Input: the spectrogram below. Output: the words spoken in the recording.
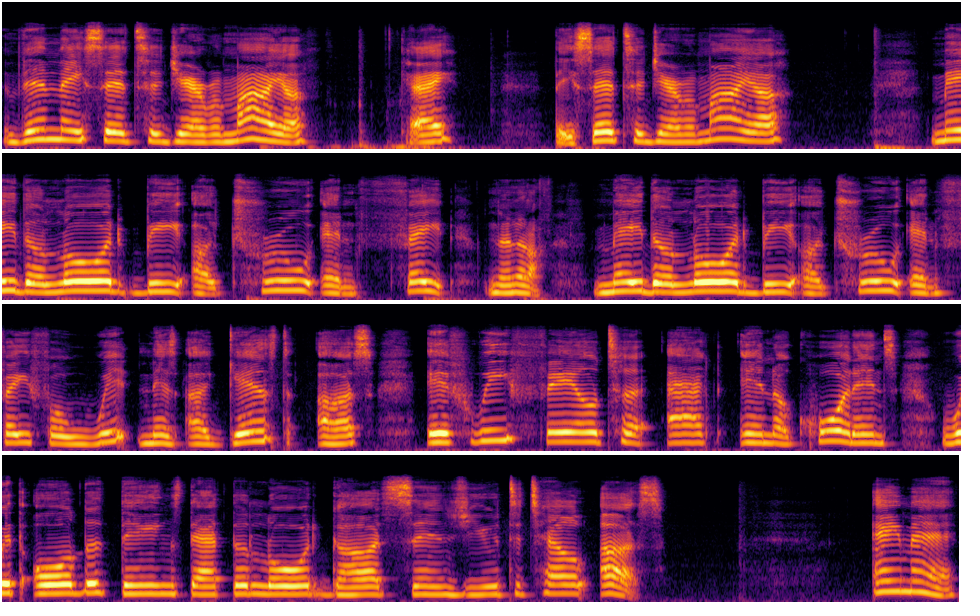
Then they said to Jeremiah, okay, they said to Jeremiah, May the Lord be a true and faith. No, no, no. May the Lord be a true and faithful witness against us if we fail to act in accordance with all the things that the Lord God sends you to tell us. Amen.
